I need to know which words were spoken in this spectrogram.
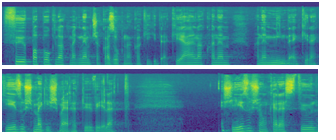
főpapoknak, meg nem csak azoknak, akik ide kiállnak, hanem, hanem mindenkinek. Jézus megismerhetővé lett. És Jézuson keresztül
